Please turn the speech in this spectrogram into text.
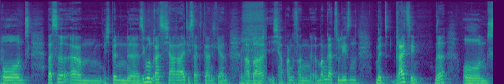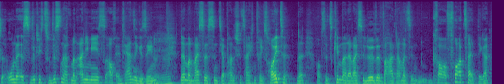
Mhm. Und weißt du, ähm, ich bin äh, 37 Jahre alt, ich sag's gar nicht gern, mhm. aber ich habe angefangen, äh, Manga zu lesen mit 13 Ne? Und ohne es wirklich zu wissen, hat man Animes auch im Fernsehen gesehen. Mhm. Ne? Man weiß, es sind japanische Zeichentricks heute. Ne? Ob es jetzt Kimba, der weiße Löwe, war damals in grauer Vorzeit, Digga.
